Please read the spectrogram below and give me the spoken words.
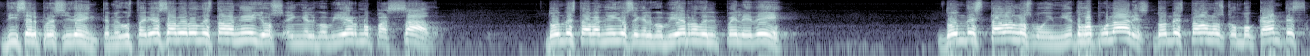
Dice el presidente, me gustaría saber dónde estaban ellos en el gobierno pasado ¿Dónde estaban ellos en el gobierno del PLD? ¿Dónde estaban los movimientos populares? ¿Dónde estaban los convocantes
